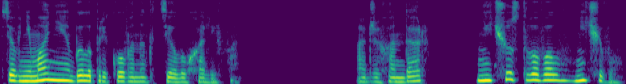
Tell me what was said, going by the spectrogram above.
Все внимание было приковано к телу халифа. А Джахандар не чувствовал ничего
